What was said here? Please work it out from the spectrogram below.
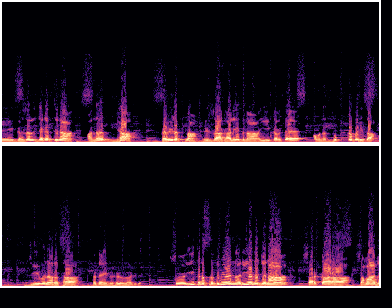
ಈ ಗಜಲ್ ಜಗತ್ತಿನ ಅನರ್ಘ್ಯ ಕವಿರತ್ನ, ಮಿರ್ಜಾ ಗಾಲಿಬ್ನ ಈ ಕವಿತೆ ಅವನ ದುಃಖಭರಿತ ಜೀವನ ರಥ ಕಥೆಯನ್ನು ಹೇಳುವುದಾಗಿದೆ. ಸೊ ಈತನ ಪ್ರತಿಭೆಯನ್ನು ಅರಿಯದ ಜನ ಸರ್ಕಾರ, ಸಮಾಜ,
